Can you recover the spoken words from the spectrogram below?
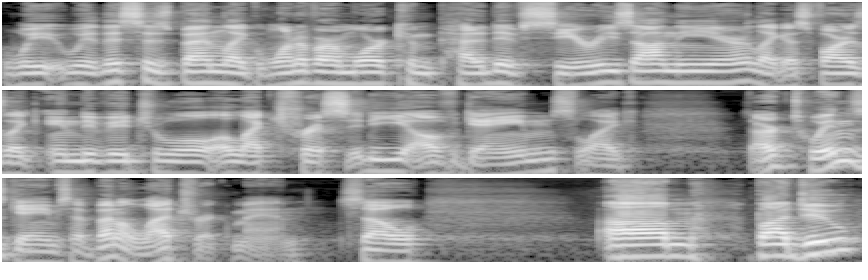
we, we this has been like one of our more competitive series on the year like as far as like individual electricity of games. Like our twins games have been electric man. So um Baddoo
